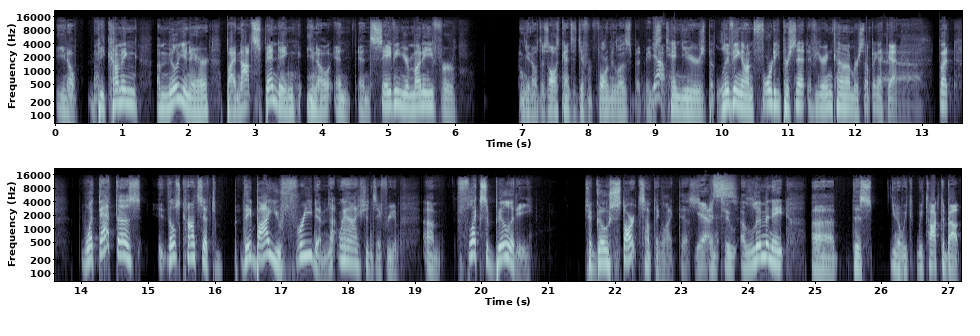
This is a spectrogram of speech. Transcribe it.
you know, becoming a millionaire by not spending, you know, and and saving your money for, you know, there's all kinds of different formulas, but maybe Yeah. it's 10 years, but living on 40% of your income or something like that. But what that does, those concepts, they buy you freedom. Not well, I shouldn't say freedom, um, flexibility to go start something like this, Yes. and to eliminate uh, this. You know, we we talked about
